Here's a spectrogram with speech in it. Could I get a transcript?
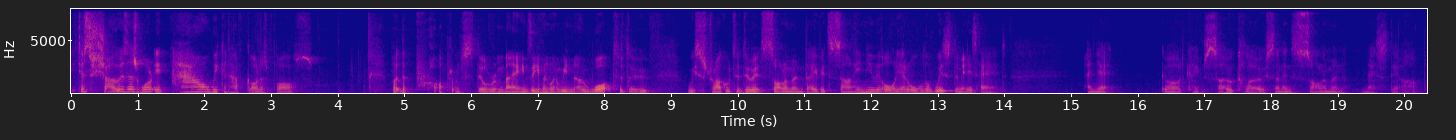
It just shows us what it, how we can have God as boss. But the problem still remains. Even when we know what to do, we struggle to do it. Solomon, David's son, he knew it all. He had all the wisdom in his head. And yet, God came so close, and then Solomon messed it up.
